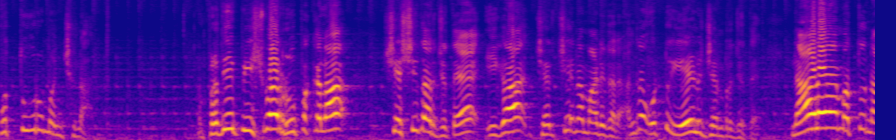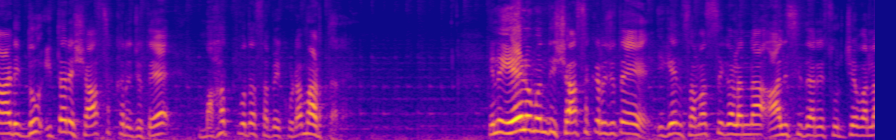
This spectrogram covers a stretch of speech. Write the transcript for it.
Kothur Manjunath. Pradeep Eshwar, Roopakala, Shashidhar ಜೊತೆ ಈಗ ಚರ್ಚೆಯನ್ನು ಮಾಡಿದ್ದಾರೆ. ಅಂದರೆ ಒಟ್ಟು ಏಳು ಜನರ ಜೊತೆ. ನಾಳೆ ಮತ್ತು ನಾಡಿದ್ದು ಇತರೆ ಶಾಸಕರ ಜೊತೆ ಮಹತ್ವದ ಸಭೆ ಕೂಡ ಮಾಡ್ತಾರೆ. ಇನ್ನು ಏಳು ಮಂದಿ ಶಾಸಕರ ಜೊತೆ ಈಗೇನು ಸಮಸ್ಯೆಗಳನ್ನು ಆಲಿಸಿದ್ದಾರೆ ಸುರ್ಜೇವಾಲ.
